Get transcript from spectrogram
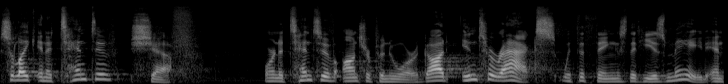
So, like an attentive chef, or an attentive entrepreneur. God interacts with the things that He has made. And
